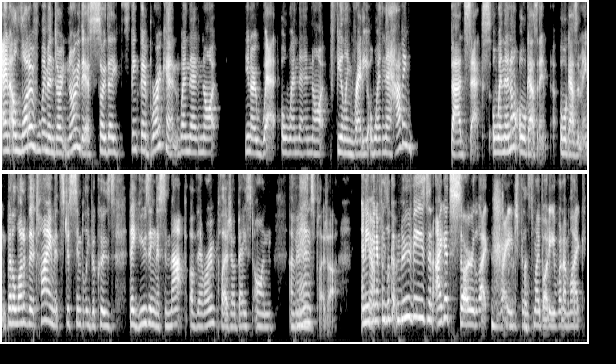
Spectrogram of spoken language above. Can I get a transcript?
and a lot of women don't know this so they think they're broken when they're not you know wet or when they're not feeling ready or when they're having bad sex or when they're not orgasm orgasming but a lot of the time it's just simply because they're using this map of their own pleasure based on a Mm. man's pleasure and even Yeah. if we look at movies and i get so like rage fills my body when i'm like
